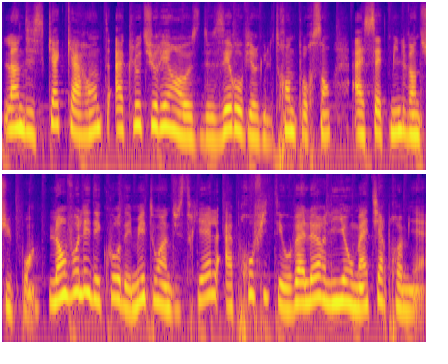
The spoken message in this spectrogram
l'indice CAC 40 a clôturé en hausse de 0,30% à 7028 points. L'envolée des cours des métaux industriels a profité aux valeurs liées aux matières premières.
